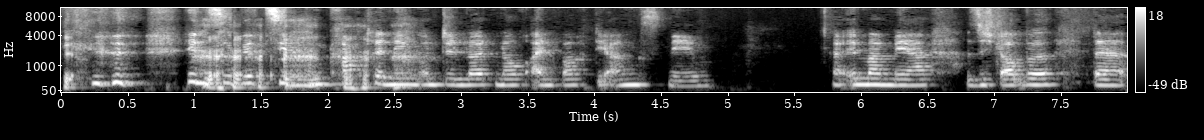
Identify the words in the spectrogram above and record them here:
ja. hin zu gezieltem Krafttraining und den Leuten auch einfach die Angst nehmen. Ja, immer mehr. Also ich glaube, da,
